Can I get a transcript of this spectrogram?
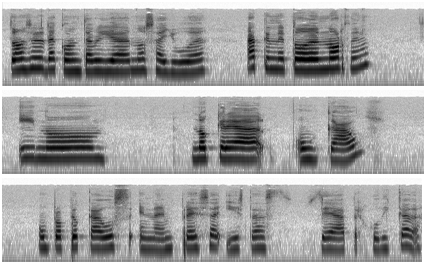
Entonces la contabilidad nos ayuda a tener todo en orden y no, no crear un caos, un propio caos en la empresa y esta sea perjudicada.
